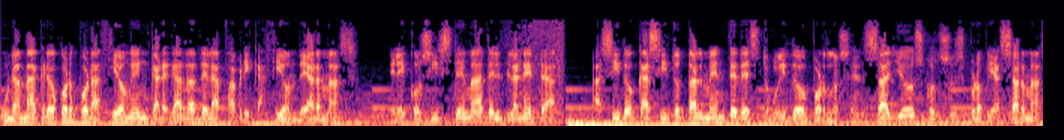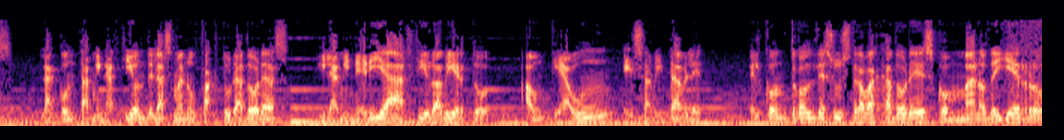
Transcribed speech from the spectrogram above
una macrocorporación encargada de la fabricación de armas. El ecosistema del planeta ha sido casi totalmente destruido por los ensayos con sus propias armas, la contaminación de las manufacturadoras y la minería a cielo abierto, aunque aún es habitable el control de sus trabajadores con mano de hierro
